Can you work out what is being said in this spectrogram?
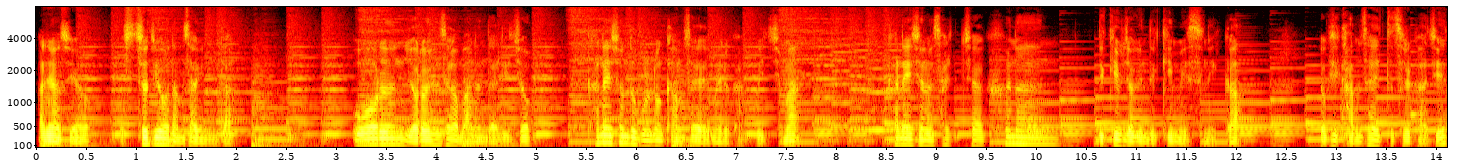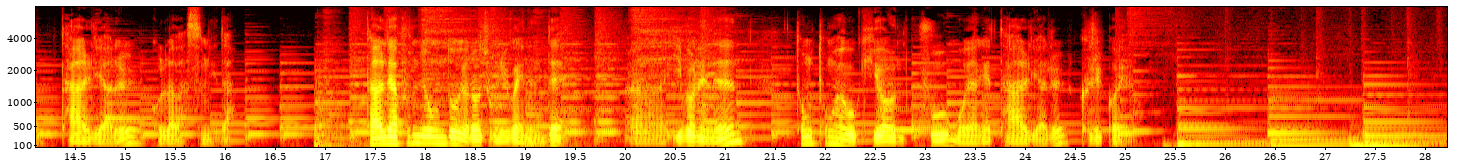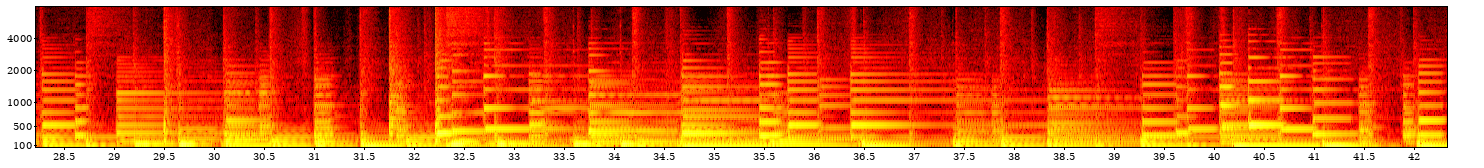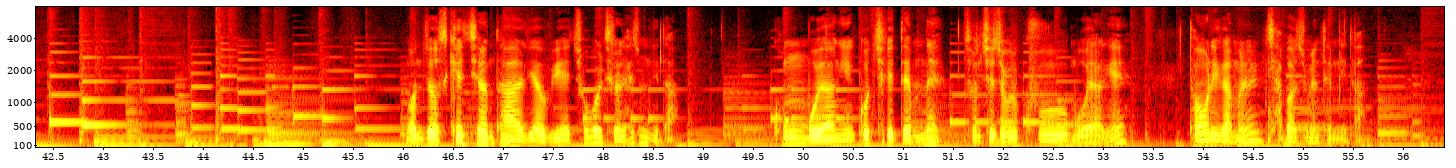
안녕하세요. 스튜디오 남상입니다. 5월은 여러 행사가 많은 달이죠. 카네이션도 물론 감사의 의미를 갖고 있지만 카네이션은 살짝 흔한 느낌적인 느낌이 있으니까 역시 감사의 뜻을 가진 다알리아를 골라봤습니다. 다알리아 품종도 여러 종류가 있는데 아, 이번에는 통통하고 귀여운 구 모양의 다알리아를 그릴 거예요. 먼저 스케치한 다알리아 위에 초벌칠을 해줍니다. 공 모양이 꽃이기 때문에 전체적으로 구 모양의 덩어리감을 잡아주면 됩니다.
